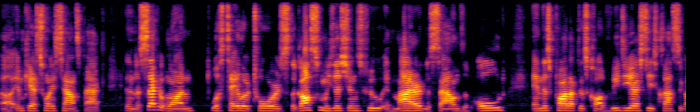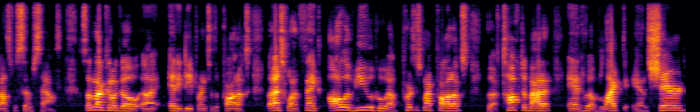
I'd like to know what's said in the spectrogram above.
uh, MKS20 Sounds Pack, and the second one was tailored towards the gospel musicians who admire the sounds of old and this product is called VGST's Classic Gospel Sim Sounds. So I'm not going to go uh, any deeper into the products, but I just want to thank all of you who have purchased my products, who have talked about it, and who have liked and shared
